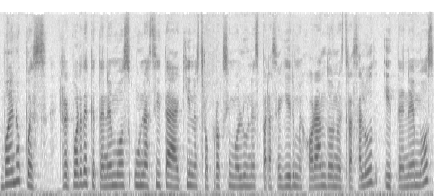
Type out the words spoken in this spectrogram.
Bueno, pues recuerde que tenemos una cita aquí nuestro próximo lunes para seguir mejorando nuestra salud y tenemos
